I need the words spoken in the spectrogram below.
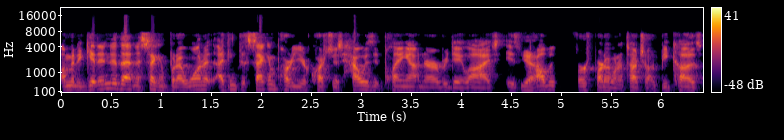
i'm going to get into that in a second but i want to i think the second part of your question is how is it playing out in our everyday lives is yeah. probably the first part i want to touch on because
